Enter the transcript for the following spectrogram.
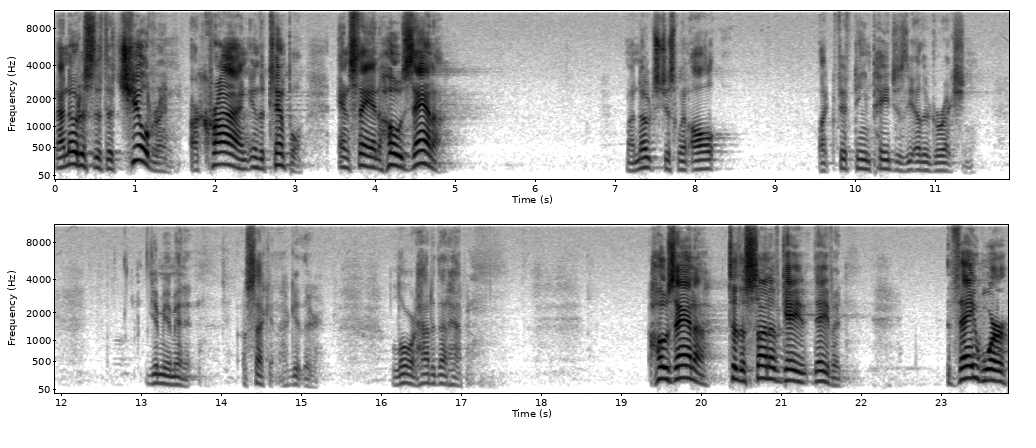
Now, notice that the children are crying in the temple and saying, Hosanna. My notes just went all like 15 pages the other direction. Give me a minute, a second, I'll get there. Lord, how did that happen? Hosanna to the Son of David. They were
